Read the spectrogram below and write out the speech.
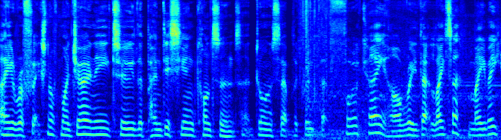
A reflection of my journey to the Pandyssian continent. At dawn set up the group that 4K. I'll read that later, maybe.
